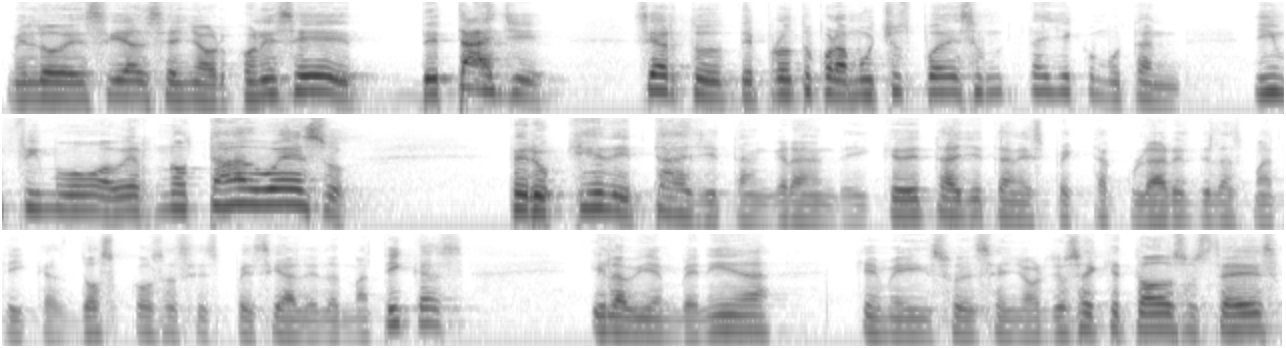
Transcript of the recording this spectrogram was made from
Me lo decía el Señor, con ese detalle, ¿cierto? De pronto para muchos puede ser un detalle como tan ínfimo haber notado eso. Pero qué detalle tan grande y qué detalle tan espectacular es de las maticas. Dos cosas especiales, las maticas y la bienvenida que me hizo el Señor. Yo sé que todos ustedes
